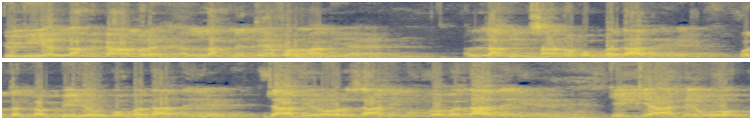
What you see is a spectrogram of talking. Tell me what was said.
کیونکہ یہ اللہ کا امر ہے، اللہ نے طے فرما دیا ہے۔ اللہ انسانوں کو بتا دیں گے۔ متکبریوں کو بتا دیں گے، جابروں اور ظالموں کو بتا دیں گے کہ کیا ہے وہ؟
